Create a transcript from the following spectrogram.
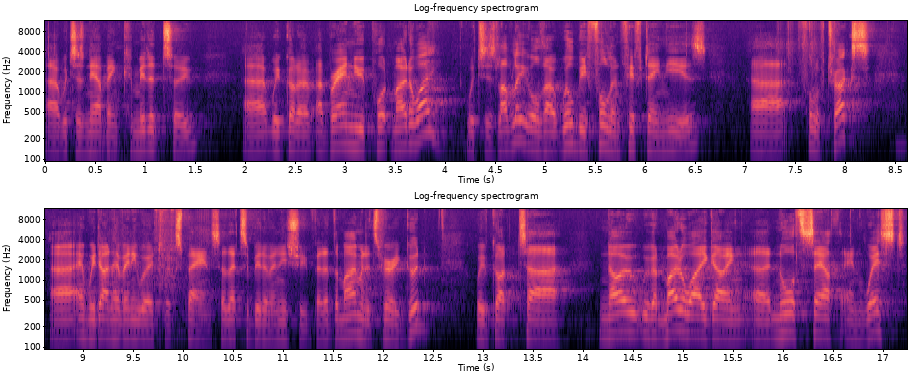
uh, which has now been committed to. Uh, we've got a, a, brand new port motorway, which is lovely, although it will be full in 15 years, full of trucks, and we don't have anywhere to expand. So that's a bit of an issue. But at the moment, it's very good. We've got no, we've got motorway going uh, north, south, and west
